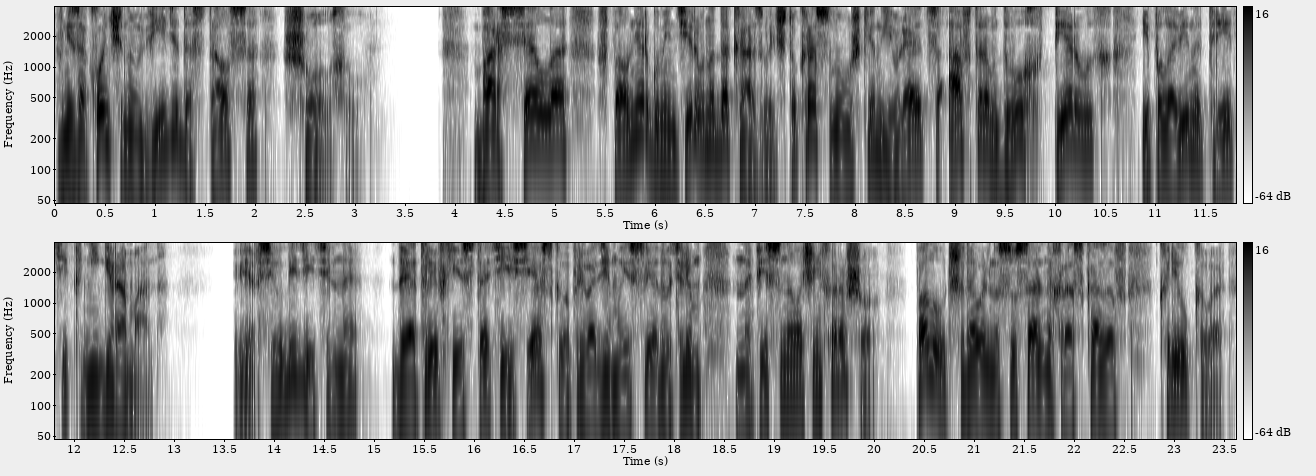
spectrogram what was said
в незаконченном виде достался Шолохову. Барселла вполне аргументированно доказывает, что Краснушкин является автором двух первых и половины третьей книги романа. Версия убедительная, да и отрывки из статей Севского, приводимые исследователем, написаны очень хорошо, получше довольно сусальных рассказов Крюкова –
